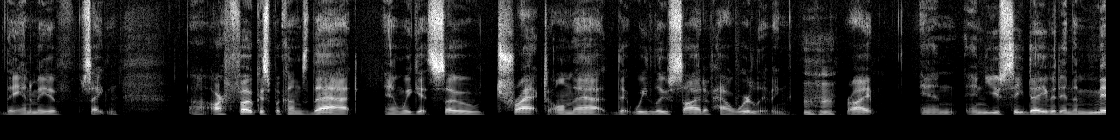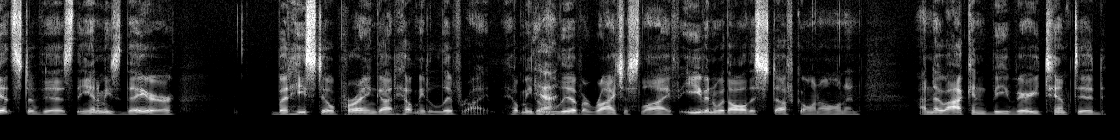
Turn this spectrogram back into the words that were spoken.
the enemy of Satan. Uh, our focus becomes that, and we get so tracked on that that we lose sight of how we're living, right? And and you see David in the midst of this, the enemy's there, but he's still praying, God, help me to live right. Help me to Yeah. live a righteous life, even with all this stuff going on. And I know I can be very tempted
